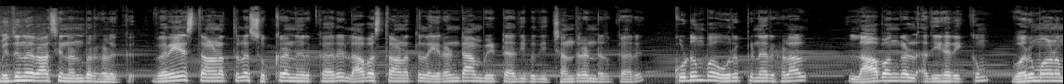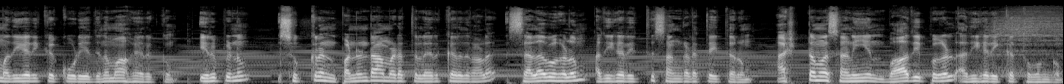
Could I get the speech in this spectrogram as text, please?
மிதுன ராசி நண்பர்களுக்கு விரயஸ்தானத்தில் சுக்கரன் இருக்காரு லாபஸ்தானத்தில் இரண்டாம் வீட்டு அதிபதி சந்திரன் இருக்காரு. குடும்ப உறுப்பினர்களால் லாபங்கள் அதிகரிக்கும் வருமானம் அதிகரிக்கக்கூடிய தினமாக இருக்கும். இருப்பினும் சுக்ரன் பன்னெண்டாம் இடத்துல இருக்கிறதுனால செலவுகளும் அதிகரித்து சங்கடத்தை தரும். அஷ்டம சனியின் பாதிப்புகள் அதிகரிக்க துவங்கும்.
